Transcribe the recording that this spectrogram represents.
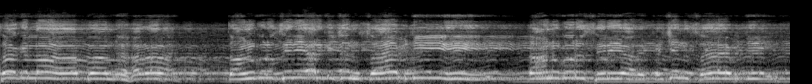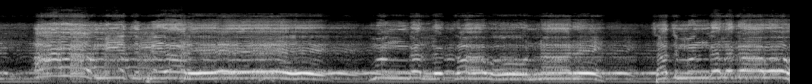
ਸਗਲਾ ਬਨ ਹਰਾ। ਧੰਨ ਗੁਰੂ ਸ੍ਰੀ ਹਰਕ੍ਰਿਸ਼ਨ ਸਾਹਿਬ ਜੀ। ਧੰਨ ਗੁਰੂ ਸ੍ਰੀ ਹਰਿਕ੍ਰਿਸ਼ਨ ਸਾਹਿਬ ਜੀ। ਆ ਮੀਤ ਪਿਆਰੇ, ਮੰਗਲ ਗਾਵੋ ਨਾਰੇ। ਸਤ ਮੰਗਲ ਗਾਵੋ,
